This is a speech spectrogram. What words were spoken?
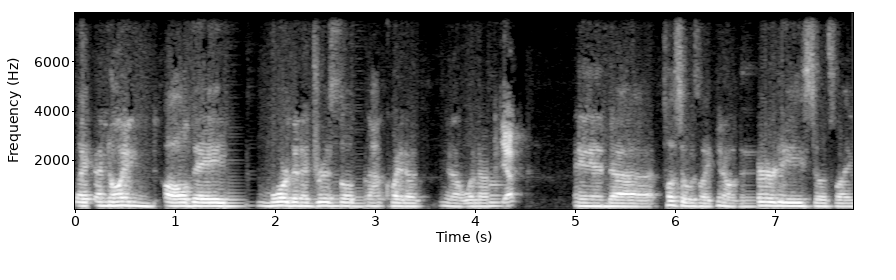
like annoying all day, more than a drizzle, not quite a you know whatever. Yep. And uh, plus it was like you know the 30s, so it's like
